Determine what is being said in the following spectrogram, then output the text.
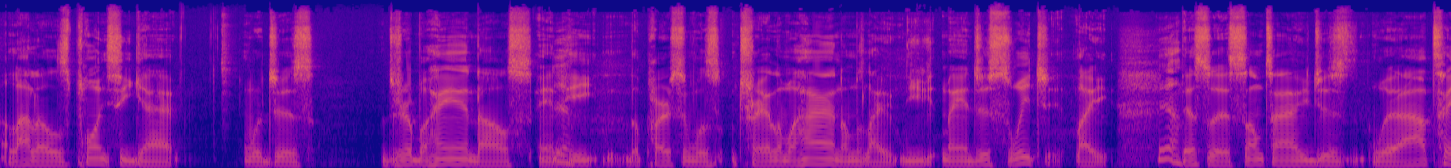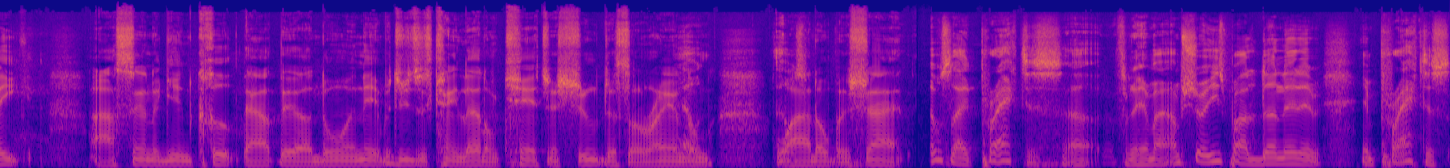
a lot of those points he got were just dribble handoffs, and Yeah. he the person was trailing behind him. Like, you, man, just switch it. Like, Yeah. that's what sometimes you just well, I'll take our center getting cooked out there doing it, but you just can't let them catch and shoot just a random was- wide open shot. It was like practice uh, for him. I'm sure he's probably done that in, in practice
